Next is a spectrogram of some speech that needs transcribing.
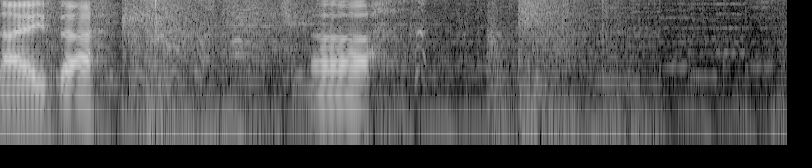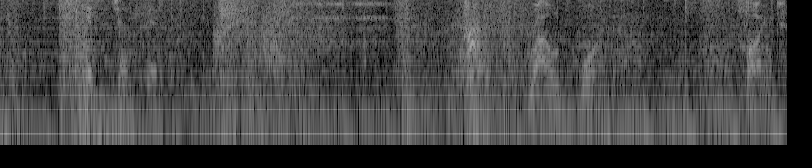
Nice. Uh, uh. Round one. Fight.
